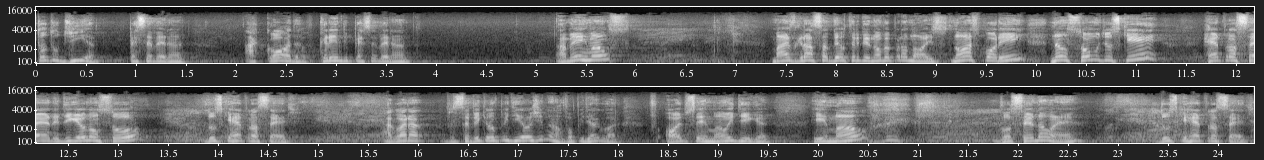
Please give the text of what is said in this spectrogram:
Todo dia perseverante. Acorda, crendo e perseverante. Amém, irmãos? Mas graças a Deus 39 é para nós. Nós, porém, não somos dos que retrocedem. Diga, eu não sou dos que retrocedem. Agora, você vê que eu não pedi hoje, não. Vou pedir agora. Olhe para o seu irmão e diga: Irmão, você não é dos que retrocedem.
